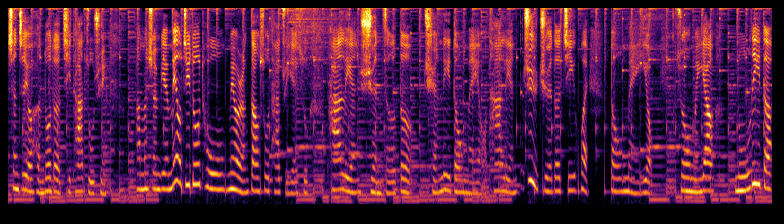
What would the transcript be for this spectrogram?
甚至有很多的其他族群。他们身边没有基督徒，没有人告诉他主耶稣，他连选择的权利都没有，他连拒绝的机会都没有。所以我们要努力的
